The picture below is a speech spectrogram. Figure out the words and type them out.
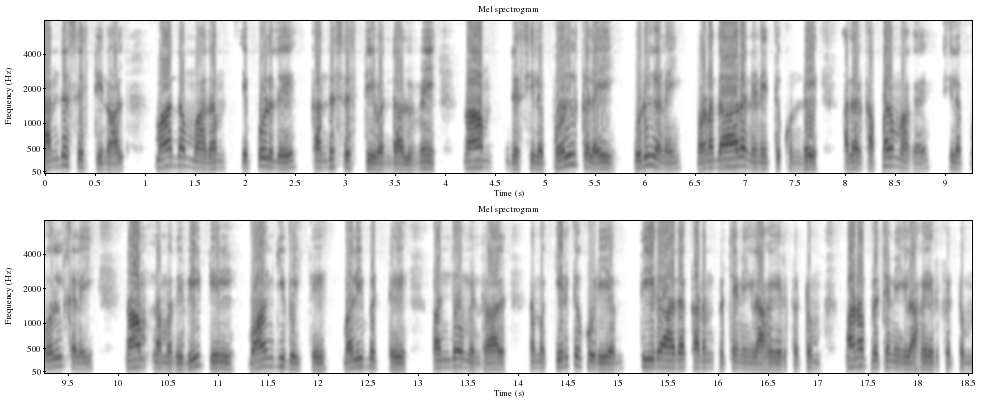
கந்த சஷ்டி நாள் மாதம் மாதம் எப்பொழுது கந்த சஷ்டி வந்தாலுமே நாம் இந்த சில பொருட்களை முருகனை மனதார நினைத்து கொண்டு அதற்கப்புறமாக சில பொருட்களை நாம் நமது வீட்டில் வாங்கி வைத்து வழிபட்டு வந்தோம் என்றால் நமக்கு இருக்கக்கூடிய தீராத கடன் பிரச்சனைகளாக இருக்கட்டும் பண பிரச்சனைகளாக இருக்கட்டும்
